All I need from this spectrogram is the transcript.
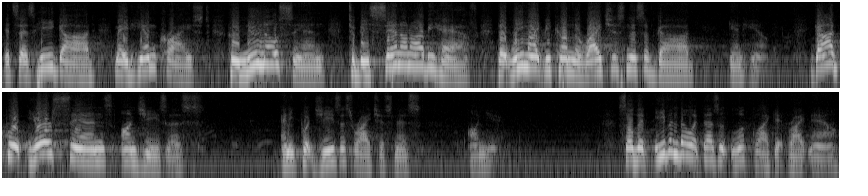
It says, He, God, made him Christ, who knew no sin, to be sin on our behalf, that we might become the righteousness of God in him. God put your sins on Jesus, and he put Jesus' righteousness on you. So that even though it doesn't look like it right now,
